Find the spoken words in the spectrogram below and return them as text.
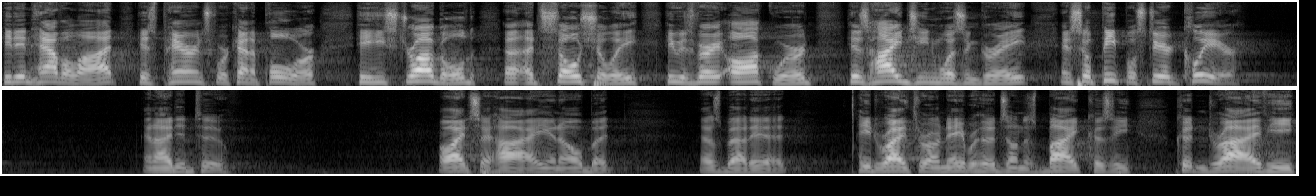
He didn't have a lot. His parents were kind of poor. He, he struggled uh, socially. He was very awkward. His hygiene wasn't great. And so people steered clear. And I did too. Oh, I'd say hi, you know, but that was about it. He'd ride through our neighborhoods on his bike because he couldn't drive. He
